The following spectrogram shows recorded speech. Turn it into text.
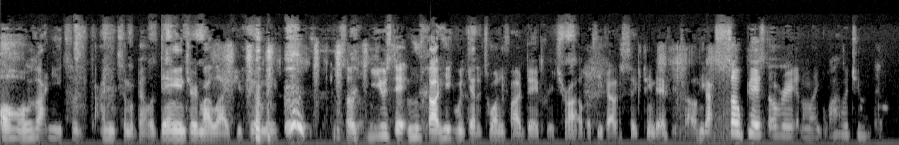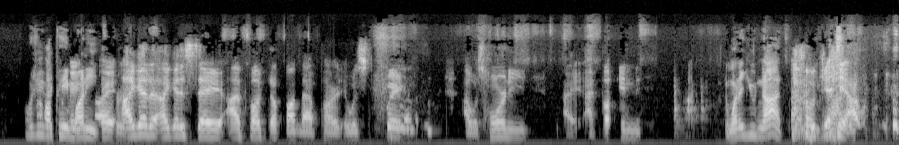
"Oh, I need some I need some Bella Danger in my life." You feel me? so he used it, and he thought he would get a twenty five day free trial, but he got a sixteen day free trial. He got so pissed over it, and I'm like, "Why would you? Why would you even pay money?" All right, for- I gotta, I gotta say, I fucked up on that part. It was 2 I was horny. I, I fucking when are you not? Are you okay. not? I was,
